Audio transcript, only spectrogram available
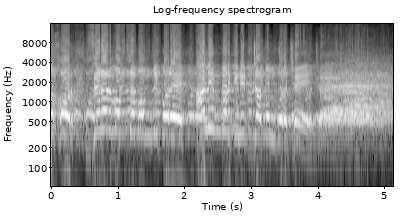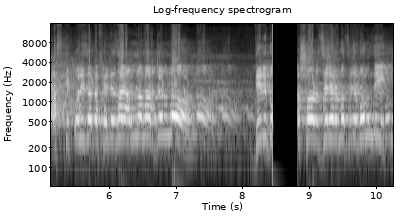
বছর জেলের মধ্যে বন্দি করে আলিমদেরকে নির্যাতন করেছে। আজকে কলিজাটা ফেটে যায় আল্লামার জন্য। দীর্ঘ বছর জেলের মধ্যে বন্দি, কি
